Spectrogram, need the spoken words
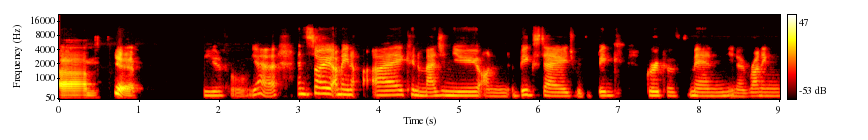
Um, yeah. Beautiful. Yeah. And so, I mean, I can imagine you on a big stage with a big group of men, you know, running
